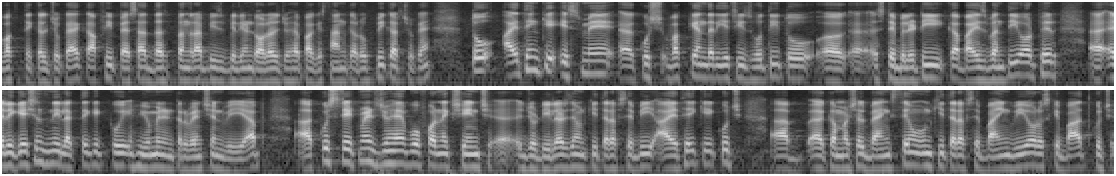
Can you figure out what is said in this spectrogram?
وقت نکل چکا ہے. کافی پیسہ، دس، پندرہ، بیس بلین ڈالر جو ہے پاکستان کا رخ بھی کر چکے ہیں۔ تو آئی تھنک کہ اس میں کچھ وقت کے اندر یہ چیز ہوتی تو اسٹیبلٹی کا باعث بنتی اور پھر ایلیگیشنز نہیں لگتے کہ کوئی ہیومن انٹروینشن بھی چاہیے اب کچھ اسٹیٹمنٹس جو ہیں وہ فارن ایکسچینج جو ڈیلرز ہیں ان کی طرف سے بھی آئے تھے کہ کچھ کمرشل بینکس تھے، ان کی طرف سے بائنگ بھی اور اس کے بعد کچھ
